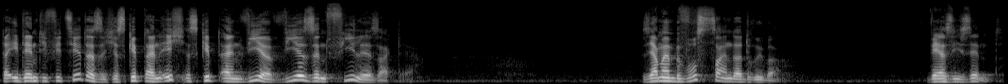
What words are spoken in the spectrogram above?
da identifiziert er sich. Es gibt ein Ich, es gibt ein Wir. Wir sind viele, sagt er. Sie haben ein Bewusstsein darüber, wer sie sind.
